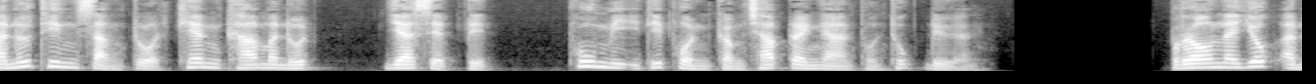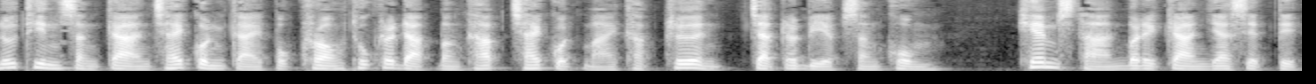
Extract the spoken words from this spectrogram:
อนุทินสั่งตรวจเข้มค้ามนุษย์ ยาเสพติด ผู้มีอิทธิพลกำชับรายงานผลทุกเดือน รองนายกอนุทินสั่งการใช้กลไกปกครองทุกระดับบังคับ ใช้กฎหมายขับเคลื่อนจัดระเบียบสังคม เข้มสถานบริการยาเสพติด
